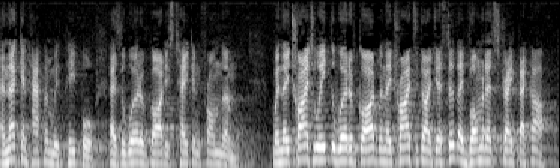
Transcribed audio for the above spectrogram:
And that can happen with people as the Word of God is taken from them. When they try to eat the Word of God, when they try to digest it, they vomit it straight back up.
